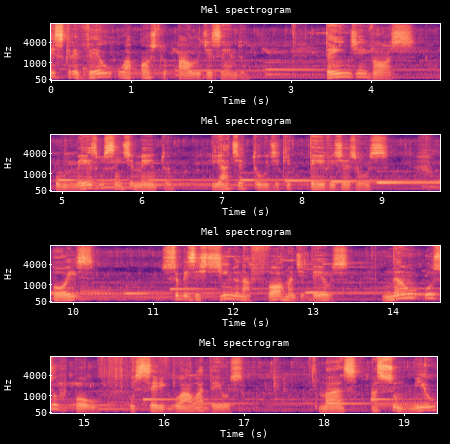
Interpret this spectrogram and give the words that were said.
escreveu o apóstolo Paulo dizendo: Tende em vós o mesmo sentimento e atitude que teve Jesus, pois, subsistindo na forma de Deus, não usurpou o ser igual a Deus, mas assumiu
